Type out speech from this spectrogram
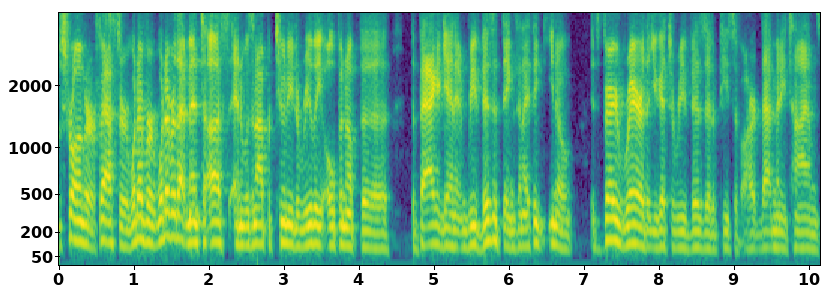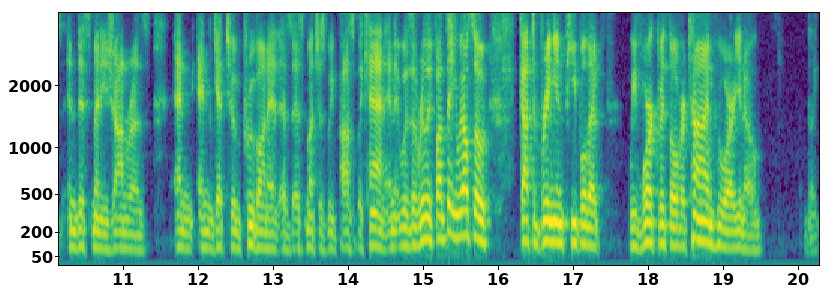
stronger, faster, whatever, whatever that meant to us? And it was an opportunity to really open up the the bag again and revisit things. And I think, you know, it's very rare that you get to revisit a piece of art that many times in this many genres and and get to improve on it as, as much as we possibly can and it was a really fun thing we also got to bring in people that we've worked with over time who are you know like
